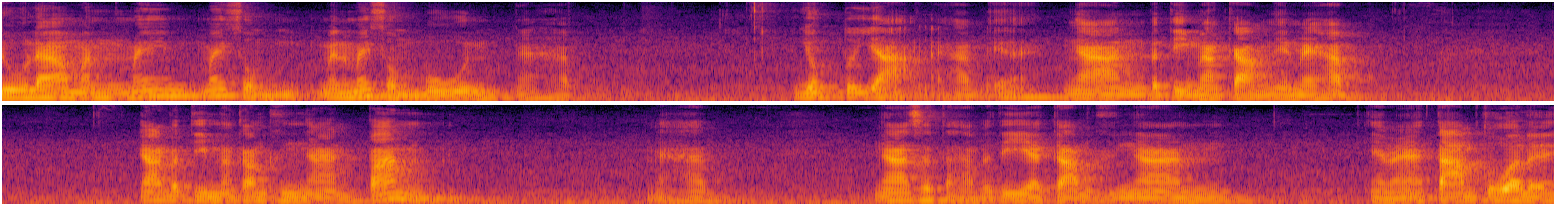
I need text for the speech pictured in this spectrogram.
ดูแล้วมันไม่ไม่สมมันไม่สมบูรณ์นะครับ ยกตัวอย่างนะครับ งานประติมากรรมเห็นไหมครับ งานประติมากรรมคืองานปั้นนะครับ งานสถาปัตยกรรมคืองานเห็นไหมตามตัวเลย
